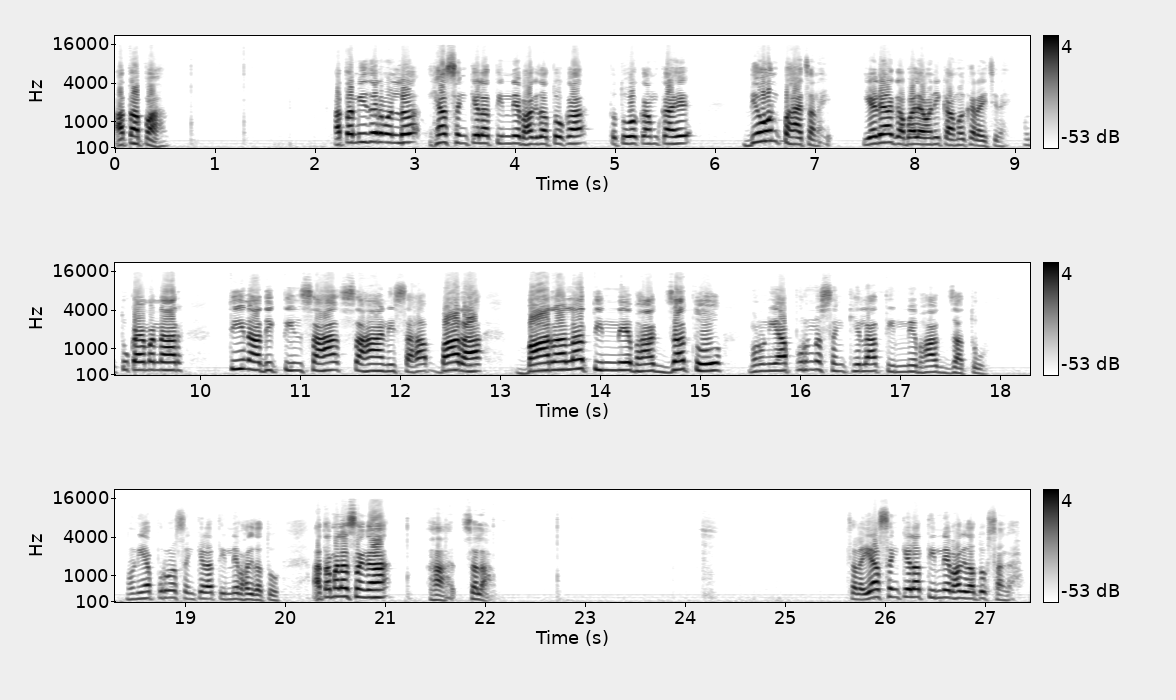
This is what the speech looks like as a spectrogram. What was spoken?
आता पहा. आता मी जर म्हणलं ह्या संख्येला तीनने भाग जातो का? तर तो काम काय आहे? देऊन पाहायचा नाही. येड्या गबाळ्यावानी कामं करायची नाही. मग तू काय म्हणणार? तीन अधिक तीन सहा. सहा आणि सहा बारा. बाराला तीनने भाग जातो. म्हणून या पूर्ण संख्येला तीनने भाग जातो. म्हणून या पूर्ण संख्येला तीनने भाग जातो. आता मला सांगा. हा चला. चला या संख्येला तीनने भाग जातो सांगा.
